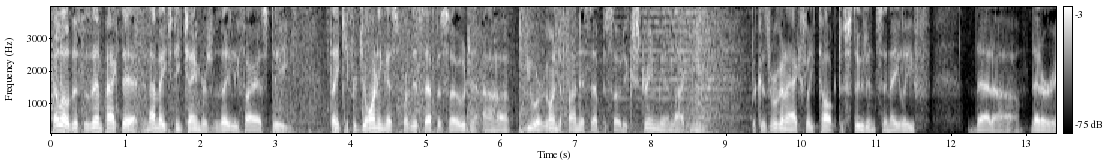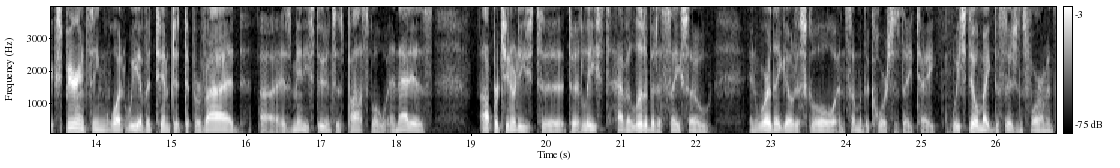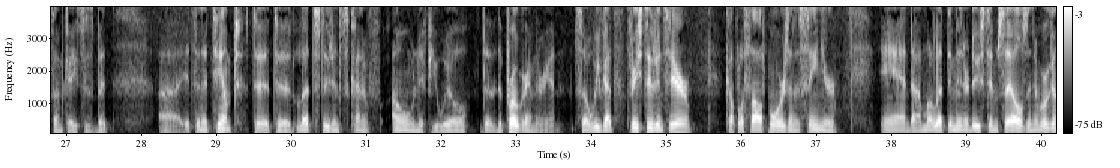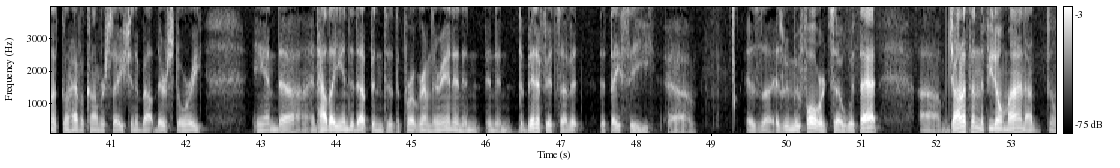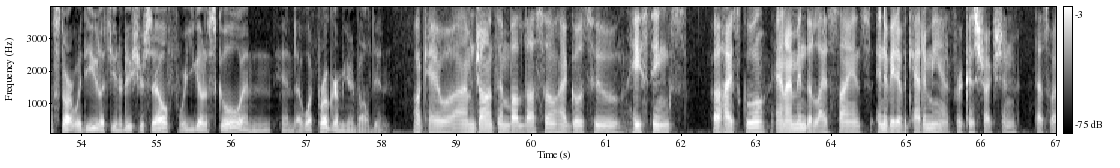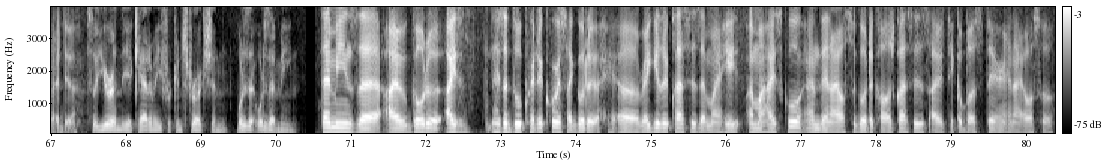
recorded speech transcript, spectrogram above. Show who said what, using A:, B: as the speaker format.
A: Hello, this is Impact Ed, and I'm HD Chambers with Alief ISD. Thank you for joining us for this episode. Uh, you are going to find this episode extremely enlightening because we're going to actually talk to students in Alief that uh, that are experiencing what we have attempted to provide uh, as many students as possible, and that is opportunities to to at least have a little bit of say so in where they go to school and some of the courses they take. We still make decisions for them in some cases, but uh, it's an attempt to, to let students kind of own, if you will, the, the program they're in. So we've got three students here, a couple of sophomores and a senior, and I'm going to let them introduce themselves, and then we're going to have a conversation about their story and uh, and how they ended up into the program they're in, and and, and the benefits of it that they see uh, as uh, as we move forward. So with that. Uh, Jonathan, if you don't mind, I'll start with you. Let you introduce yourself, where you go to school, and and uh, what program you're involved in.
B: Okay, well, I'm Jonathan Baldasso. I go to Hastings uh, High School, and I'm in the Life Science Innovative Academy and for construction. That's what I do.
A: So you're in the Academy for Construction. What does that What does that mean?
B: That means that I go to I it's a dual credit course. I go to uh, regular classes at my at my high school, and then I also go to college classes. I take a bus there, and I also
